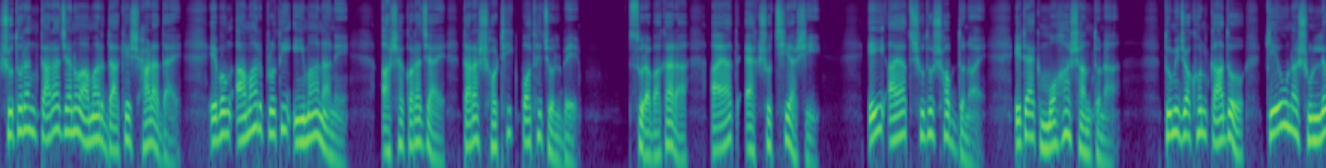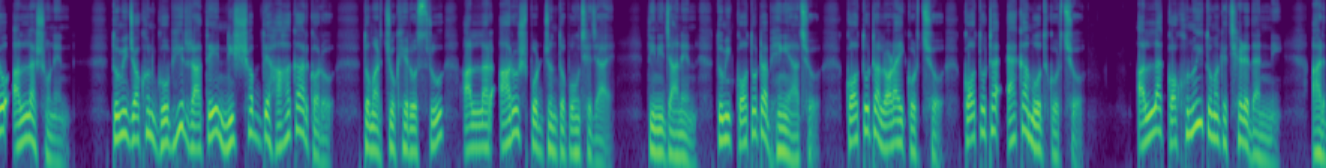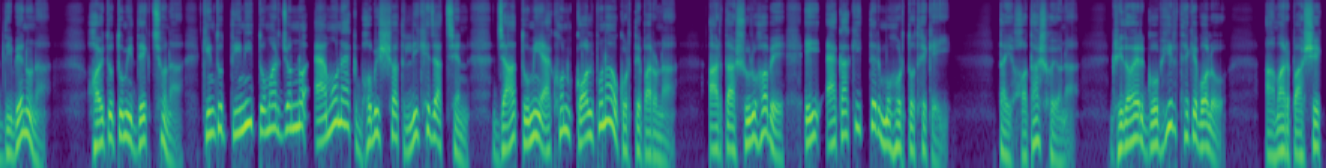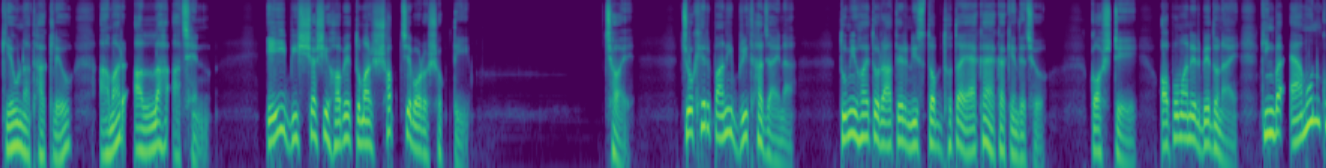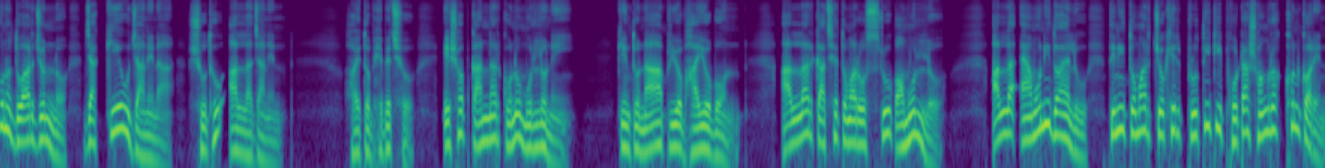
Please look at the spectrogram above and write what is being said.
সুতরাং তারা যেন আমার ডাকে সাড়া দেয় এবং আমার প্রতি ঈমান আনে। আশা করা যায় তারা সঠিক পথে চলবে। সুরাবাকারা আয়াত একশো ছিয়াশি। এই আয়াত শুধু শব্দ নয়, এটা এক মহা সান্ত্বনা। তুমি যখন কাঁদো, কেউ না শুনলেও আল্লাহ শোনেন। তুমি যখন গভীর রাতে নিঃশব্দে হাহাকার করো, তোমার চোখের অশ্রু আল্লাহর আরশ পর্যন্ত পৌঁছে যায়। তিনি জানেন তুমি কতটা ভেঙে আছো, কতটা লড়াই করছ, কতটা একামোদ করছ। আল্লাহ কখনোই তোমাকে ছেড়ে দেননি, আর দিবেনও না। হয়তো তুমি দেখছ না, কিন্তু তিনি তোমার জন্য এমন এক ভবিষ্যৎ লিখে যাচ্ছেন, যা তুমি এখন কল্পনাও করতে পারো না। আর তা শুরু হবে এই একাকিত্বের মুহূর্ত থেকেই। তাই হতাশ হও না। হৃদয়ের গভীর থেকে বলো, আমার পাশে কেউ না থাকলেও আমার আল্লাহ আছেন। এই বিশ্বাসী হবে তোমার সবচেয়ে বড় শক্তি। ছয়, চোখের পানি বৃথা যায় না। তুমি হয়তো রাতের নিস্তব্ধতা একা একা কেঁদেছ। কষ্টে, অপমানের বেদনায়, কিংবা এমন কোনো দোয়ার জন্য যা কেউ জানে না, শুধু আল্লাহ জানেন। হয়তো ভেবেছ, এসব কান্নার কোনো মূল্য নেই। কিন্তু না, প্রিয় ভাই ও বোন, আল্লাহর কাছে তোমার অশ্রু অমূল্য। আল্লাহ এমনই দয়ালু, তিনি তোমার চোখের প্রতিটি ফোঁটা সংরক্ষণ করেন।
